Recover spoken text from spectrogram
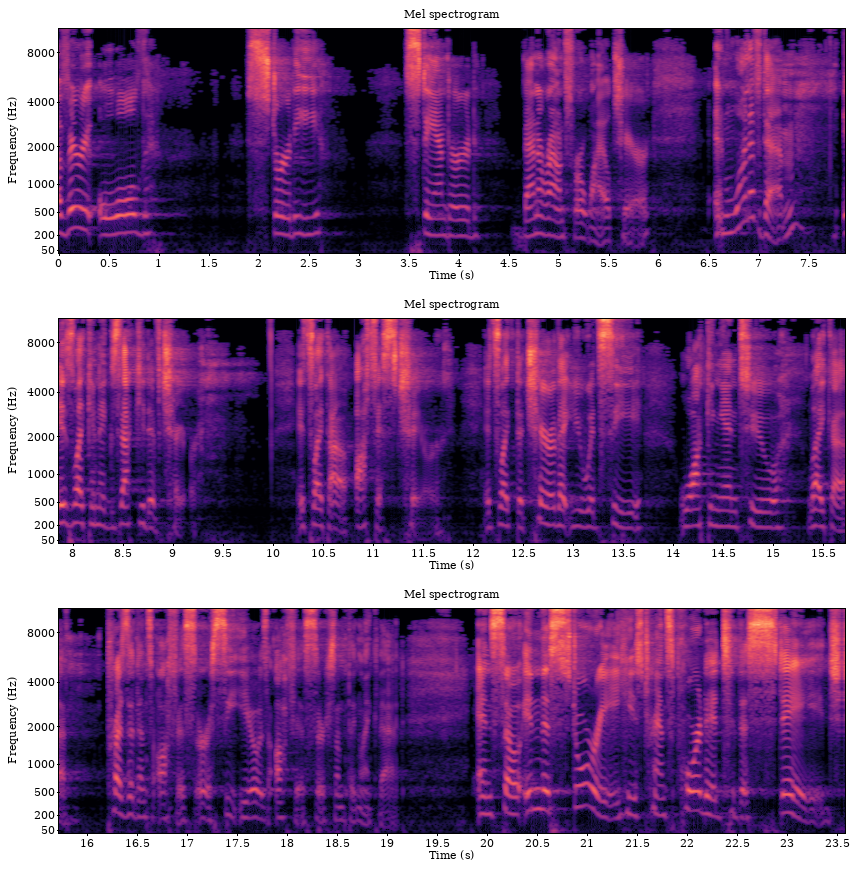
a very old, sturdy, standard, been around for a while chair. And one of them is like an executive chair. It's like an office chair. It's like the chair that you would see walking into like a president's office or a CEO's office or something like that. And so in this story, he's transported to the stage,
